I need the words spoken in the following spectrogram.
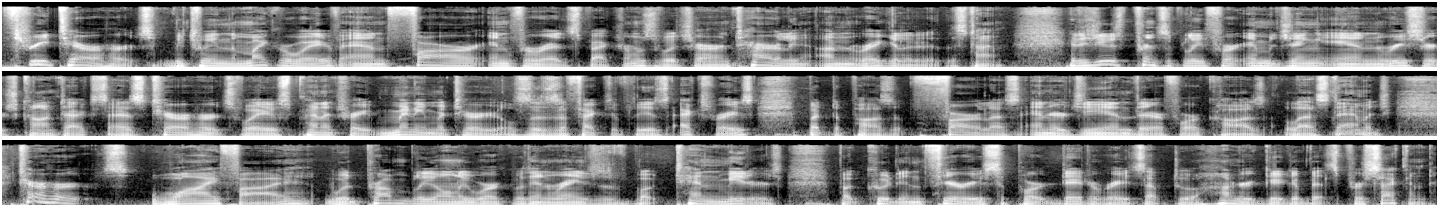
3 terahertz between the microwave and far infrared spectrums, which are entirely unregulated at this time. It is used principally for imaging in research contexts, as terahertz waves penetrate many materials as effectively as X rays, but deposit far less energy and therefore cause less damage. Terahertz Wi Fi would probably only work within ranges of about 10 meters, but could in theory support data rates up to 100 gigabits per second.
